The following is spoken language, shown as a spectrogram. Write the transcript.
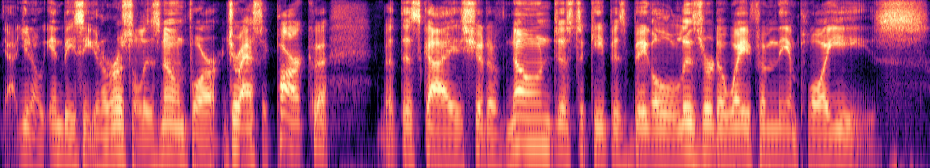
Yeah, you know, NBC Universal is known for Jurassic Park, uh, but this guy should have known just to keep his big old lizard away from the employees.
